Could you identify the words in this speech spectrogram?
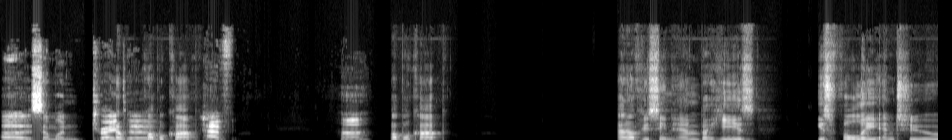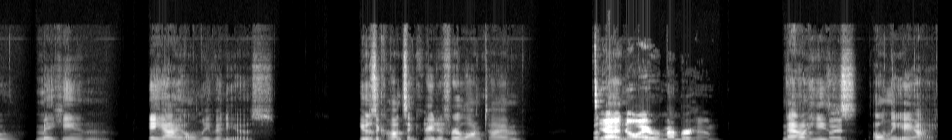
uh someone tried Oh, to Bubble Cop. have huh Bubble Cop. I don't know if you've seen him, but he's he's fully into making AI only videos. He was a content creator Mhm. for a long time. Yeah no I remember him now he's but- only AI.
